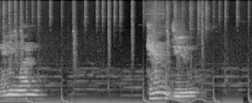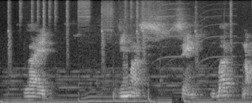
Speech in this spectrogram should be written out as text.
anyone can do like Dimas sing, but no,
